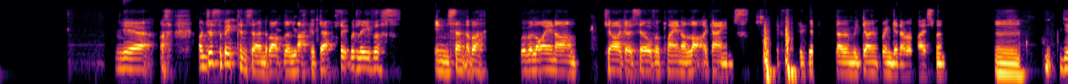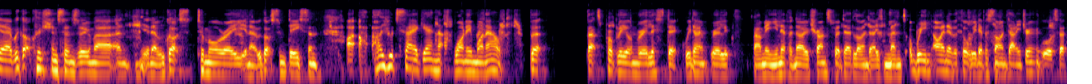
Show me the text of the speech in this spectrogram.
Yeah, I'm just a bit concerned about the lack of depth it would leave us in centre back. We're relying on Thiago Silva playing a lot of games. If we go and we don't bring in a replacement. Mm. Yeah, we've got Christensen, Zouma, and you know we've got Tomori. You know we've got some decent. I, I would say again that's one in, one out, but that's probably unrealistic. We don't really. I mean, you never know. Transfer deadline days meant we. I never thought we'd ever sign Danny Drinkwater,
